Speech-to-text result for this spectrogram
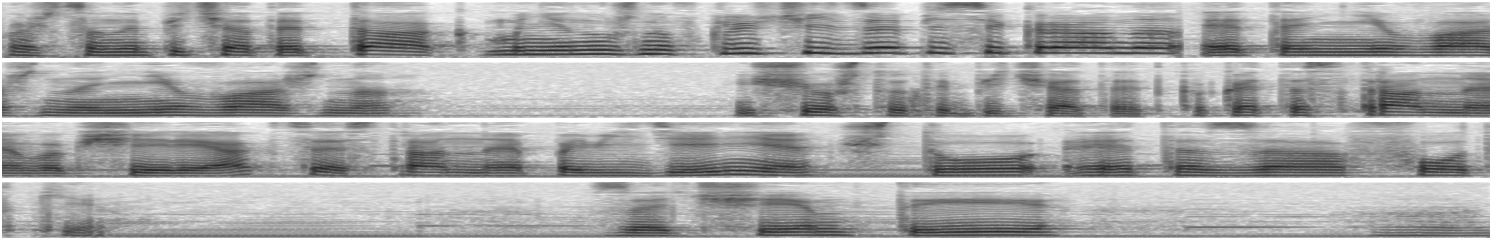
Кажется, напечатать. Так, мне нужно включить запись экрана. Это не важно, не важно. Еще что-то печатает. Какая-то странная вообще реакция, странное поведение. Что это за фотки? Зачем ты э,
